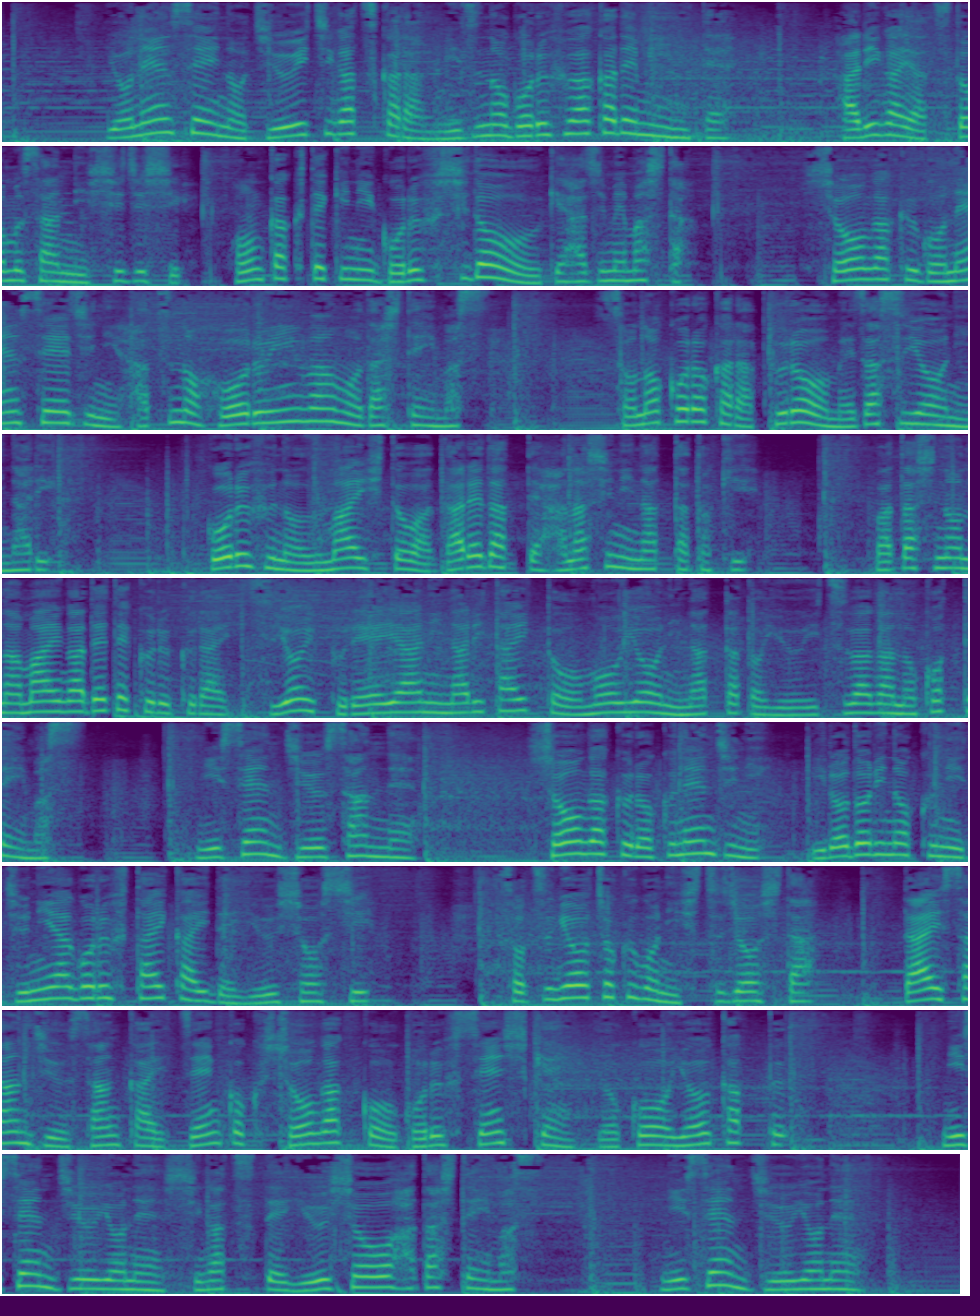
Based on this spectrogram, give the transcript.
4年生の11月から水のゴルフアカデミーにて針谷勉さんに師事し本格的にゴルフ指導を受け始めました。小学5年生時に初のホールインワンを出しています。その頃からプロを目指すようになりゴルフの上手い人は誰だって話になった時私の名前が出てくるくらい強いプレイヤーになりたいと思うようになったという逸話が残っています。2013年小学6年時に彩りの国ジュニアゴルフ大会で優勝し卒業直後に出場した第33回全国小学校ゴルフ選手権横尾ヨーカップ。2014年4月で優勝を果たしています。2014年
